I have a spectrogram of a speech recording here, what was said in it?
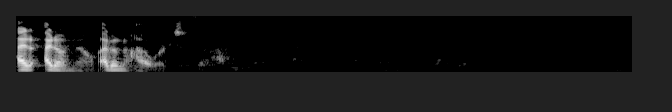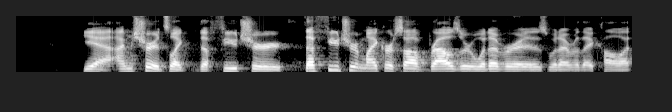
I, I don't know. I don't know how it works. Yeah, I'm sure it's like the future, the future Microsoft browser, whatever it is, whatever they call it.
